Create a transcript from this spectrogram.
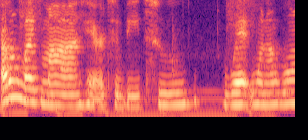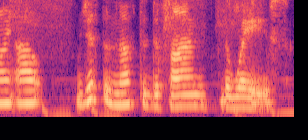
I don't like my hair to be too wet when I'm going out. Just enough to define the waves.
